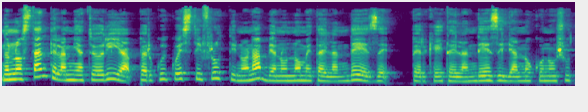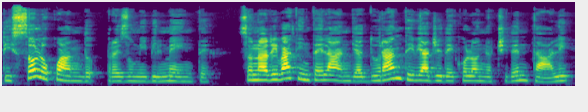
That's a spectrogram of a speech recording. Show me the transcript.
Nonostante la mia teoria per cui questi frutti non abbiano un nome thailandese, perché i thailandesi li hanno conosciuti solo quando, presumibilmente, sono arrivati in Thailandia durante i viaggi dei coloni occidentali,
